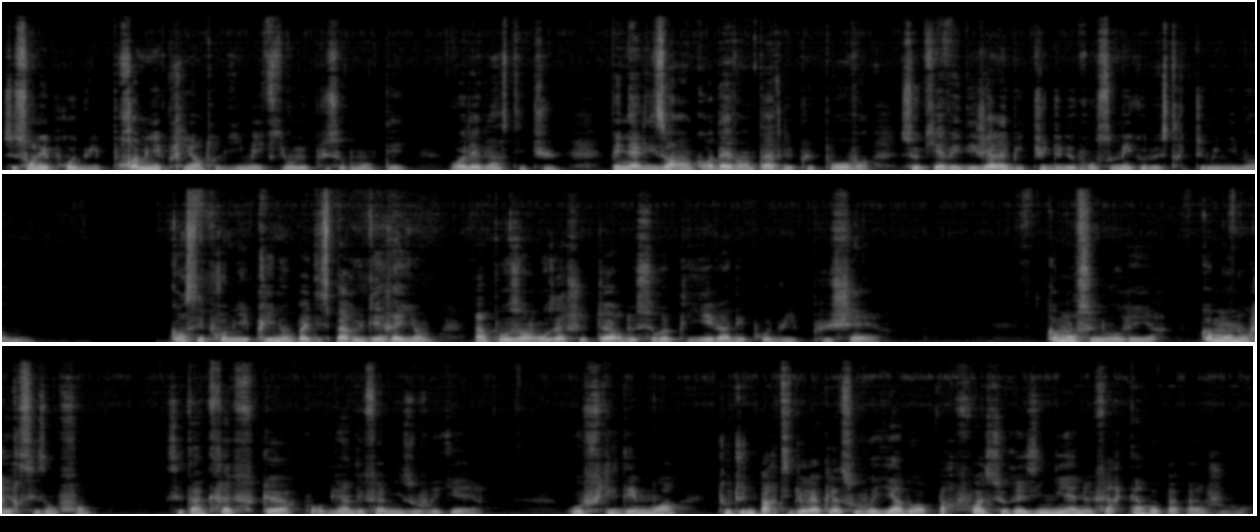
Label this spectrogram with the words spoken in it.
ce sont les produits premier prix entre guillemets qui ont le plus augmenté, relève l'Institut, pénalisant encore davantage les plus pauvres, ceux qui avaient déjà l'habitude de ne consommer que le strict minimum quand ces premiers prix n'ont pas disparu des rayons, imposant aux acheteurs de se replier vers des produits plus chers. Comment se nourrir? Comment nourrir ses enfants? C'est un crève-cœur pour bien des familles ouvrières. Au fil des mois, toute une partie de la classe ouvrière doit parfois se résigner à ne faire qu'un repas par jour.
